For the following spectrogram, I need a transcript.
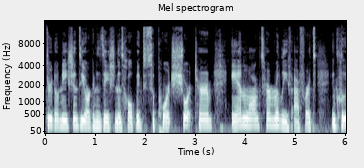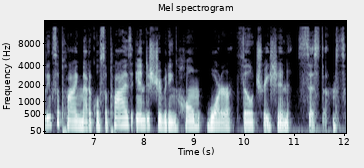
Through donations, the organization is hoping to support short term and long term relief efforts, including supplying medical supplies and distributing home water filtration systems.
